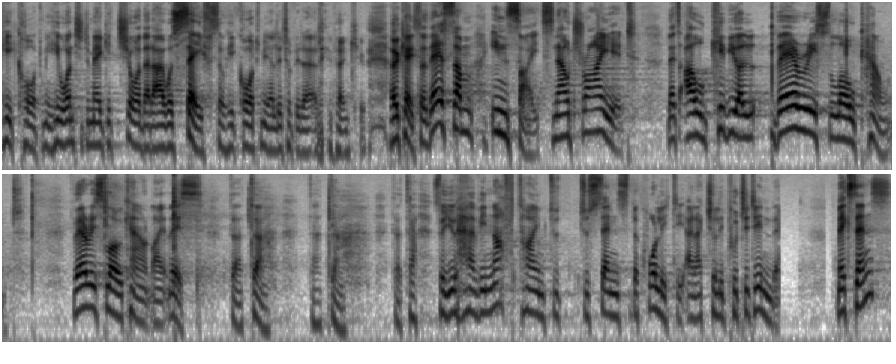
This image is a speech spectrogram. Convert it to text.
he caught me. He wanted to make it sure that I was safe, so he caught me a little bit early. Thank you. Okay, so there's some insights. Now try it. Let's, I'll give you a very slow count. Very slow count like this. Da, da, da, da, da, da. So you have enough time to, to sense the quality and actually put it in there. Make sense?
